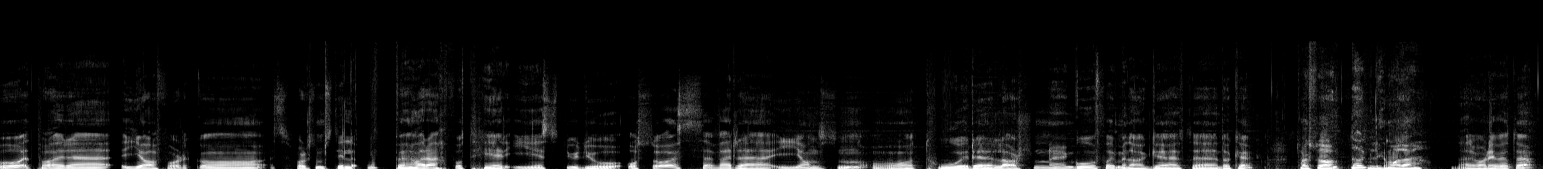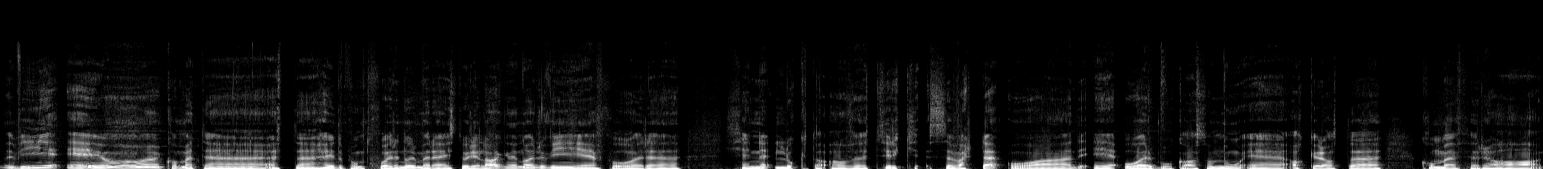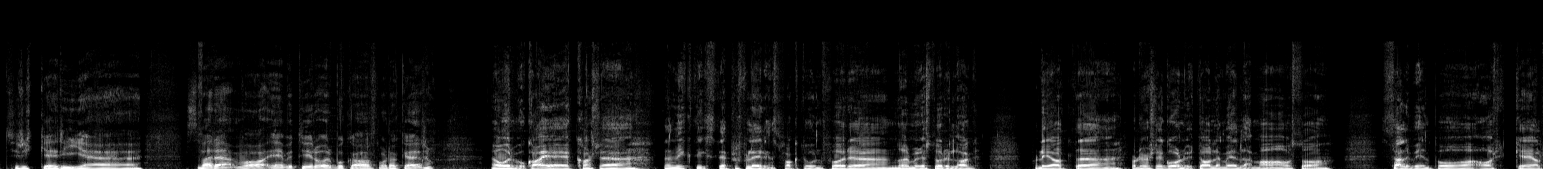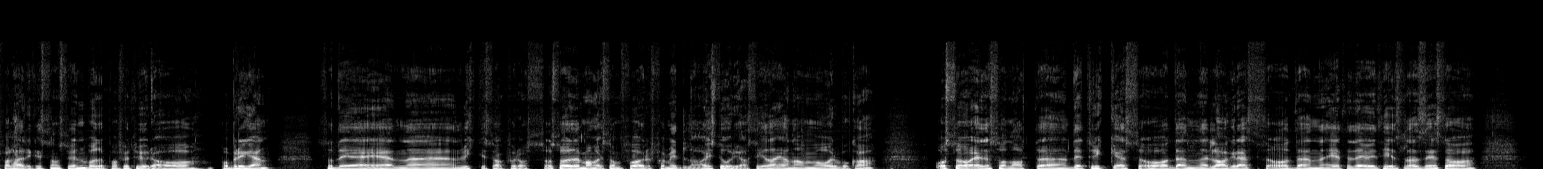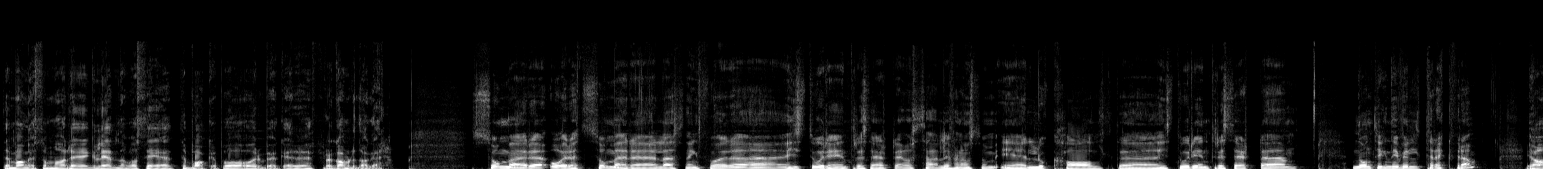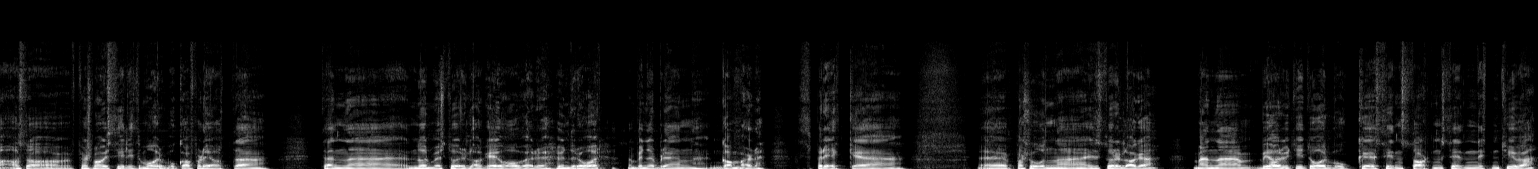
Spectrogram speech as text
Og et par eh, ja-folk og folk som stiller opp, har jeg fått her i studio også. Sverre Jansen og Tor Larsen. God formiddag til dere. Takk skal du ha. I like måte. Der var de, vet du. Vi er jo kommet til et høydepunkt for Nordmøre Historielag når vi får eh, kjenne lukta av trykksverte, og det er årboka som nå er akkurat eh, kommet fra trykkeriet. Sverre, hva er, betyr årboka for dere? Ja, årboka er kanskje den viktigste profileringsfaktoren for uh, Nordmøre Storelag. Fordi at uh, For det første går den ut til alle medlemmer, og så selger vi den på ark, iallfall her i Kristiansund, både på Futura og på Bryggen. Så det er en, en viktig sak for oss. Og så er det mange som får formidla historia si gjennom årboka. Og så er det sånn at uh, det trykkes, og den lagres, og den er til evig tid, la oss si. Så det er mange som har gleden av å se tilbake på årbøker fra gamle dager. Sommer, årets sommerlesning for uh, historieinteresserte, og særlig for dem som er lokalt uh, historieinteresserte. Noen ting de vil trekke frem? Ja, altså, Først må vi si litt om årboka. fordi at den eh, Nordmøre Storelaget er jo over 100 år. Den begynner å bli en gammel, sprek eh, person i storelaget. Men vi har utgitt årbok siden starten, siden 1920.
